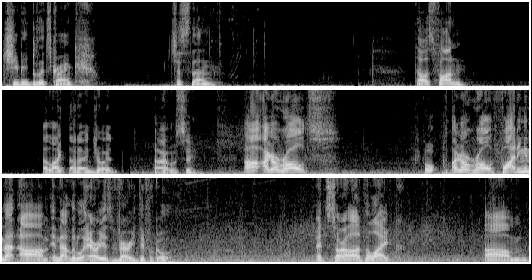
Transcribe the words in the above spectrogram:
Chibi Blitzcrank. Just then. That was fun. I liked that. I enjoyed. Alright, we'll see. Uh, I got rolled. Oh, I got rolled. Fighting in that, um, in that little area is very difficult. It's so hard to, like, um,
